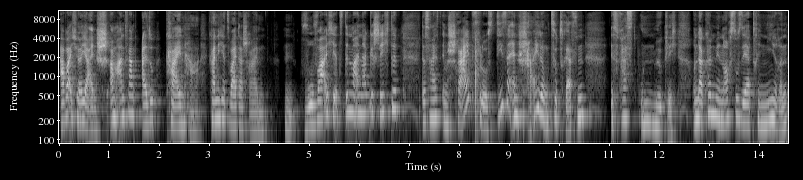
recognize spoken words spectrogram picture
aber ich höre ja ein Sch am Anfang, also kein H. Kann ich jetzt weiterschreiben? Hm, wo war ich jetzt in meiner Geschichte? Das heißt, im Schreibfluss diese Entscheidung zu treffen, ist fast unmöglich. Und da können wir noch so sehr trainieren.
